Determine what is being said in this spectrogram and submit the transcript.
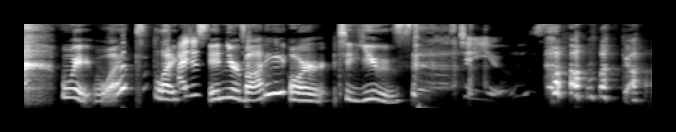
Wait, what? Like I just in your body or to use? to use. oh my gosh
